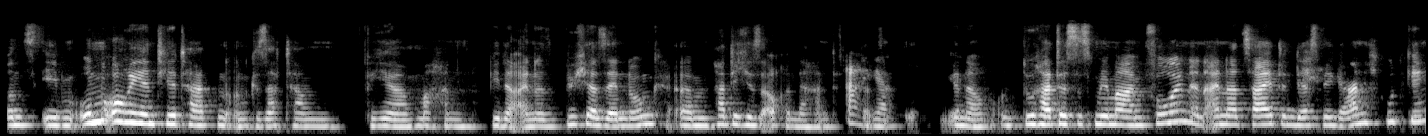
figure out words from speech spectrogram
uns eben umorientiert hatten und gesagt haben, wir machen wieder eine Büchersendung, ähm, hatte ich es auch in der Hand. Ah, ja. Genau. Und du hattest es mir mal empfohlen in einer Zeit, in der es mir gar nicht gut ging.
